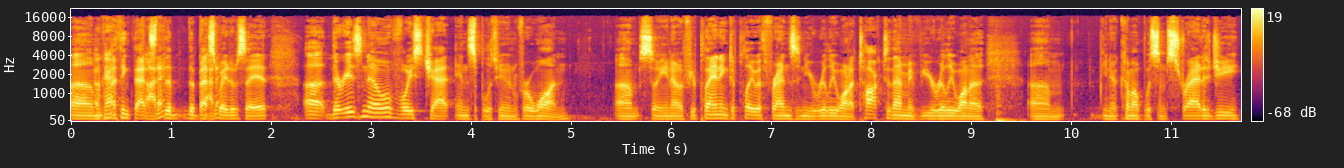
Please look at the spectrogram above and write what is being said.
Um, Okay, I think that's the, the best way to say it. Uh, there is no voice chat in Splatoon for one. Um, so you know, if you're planning to play with friends and you really want to talk to them, if you really want to, um, you know, come up with some strategy,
